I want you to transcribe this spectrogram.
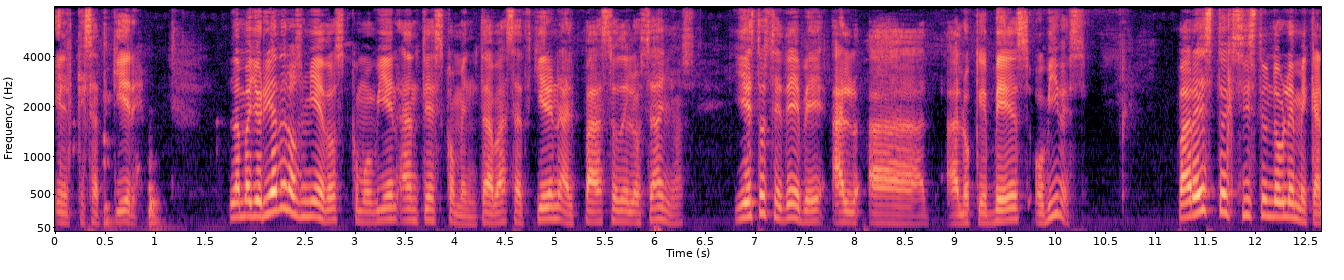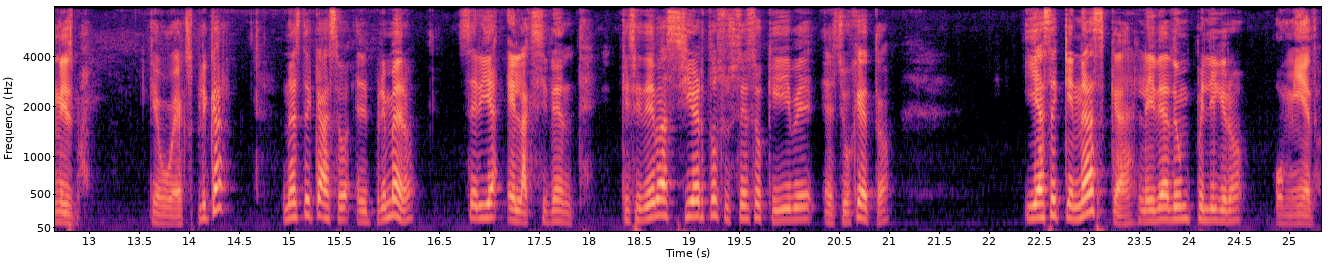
el que se adquiere. La mayoría de los miedos, como bien antes comentaba, se adquieren al paso de los años y esto se debe a, lo que ves o vives. Para esto existe un doble mecanismo que voy a explicar. En este caso, el primero sería el accidente, que se debe a cierto suceso que vive el sujeto y hace que nazca la idea de un peligro o miedo.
